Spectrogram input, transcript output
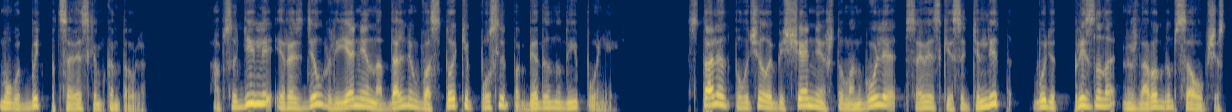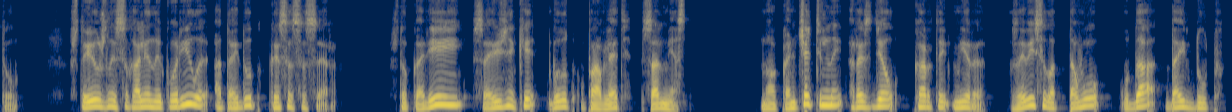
могут быть под советским контролем. Обсудили и раздел влияния на Дальнем Востоке после победы над Японией. Сталин получил обещание, что Монголия, советский сателлит, будет признана международным сообществом, что Южные Сахалин и Курилы отойдут к СССР, что Кореей союзники будут управлять совместно. Но окончательный раздел карты мира зависел от того, куда дойдут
